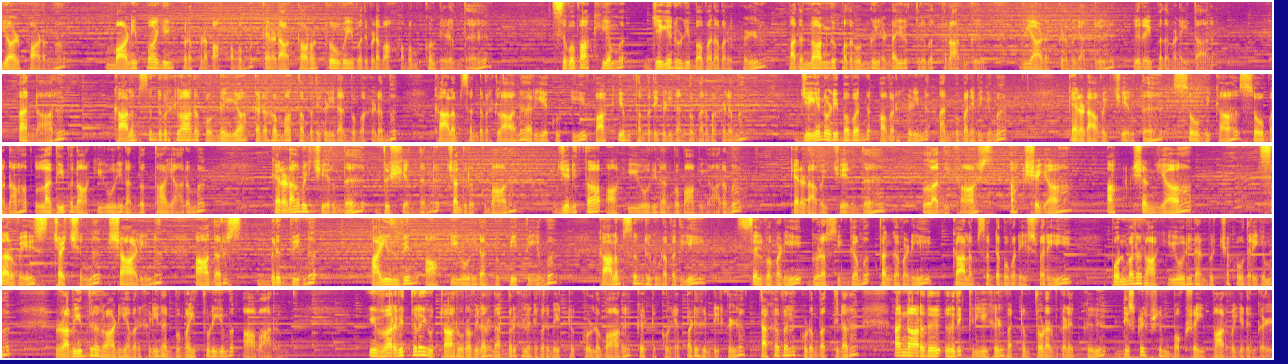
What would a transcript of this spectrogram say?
Yazhpanam மாணிப்பாயை பிறப்பிடமாகவும் Canada டொரண்டோவை வதிவிடமாகவும் கொண்டிருந்த சிவபாக்கியம் ஜெயனொளி பவன் அவர்கள் பதினான்கு பதினொன்று இரண்டாயிரத்தி இருபத்தி நான்கு வியாழக்கிழமை அன்று இறைப்பதமடைந்தார் அன்னார் காலம் சென்றவர்களான பொன்னையா கனகம்மா தம்பதிகளின் அன்பு மகளும் காலம் சென்றவர்களான அரியக்குட்டி பாக்கியம் தம்பதிகளின் அன்பு மருமகளும் ஜெயனொளி பவன் அவர்களின் அன்பு மனைவியும் கனடாவைச் சேர்ந்த சோபிகா சோபனா லதீபன் ஆகியோரின் அன்பு தாயாரும் கனடாவைச் சேர்ந்த துஷ்யந்தன் சந்திரகுமார் ஜெனிதா ஆகியோரின் அன்பு மாமியாரும் கனடாவைச் சேர்ந்த லதிகாஷ் அக்ஷயா அக்ஷன்யா சர்வேஸ் சச்சின் ஷாலின் ஆதர்ஸ் பிரித்வின் ஐஸ்வின் ஆகியோரின் அன்பு பேத்தியும் காலம் சென்று குணபதியை செல்வமணி குணசிங்கம் தங்கமணி காலம் சென்ற புவனேஸ்வரி பொன்மலர் ஆகியோரின் அன்பு சகோதரியும் ரவீந்திர ராணி அவர்களின் அன்பு மைத்துணியும் ஆவார் இவ்வறிவித்தலை உற்றார் உறவினர் நண்பர்கள் அனைவரும் ஏற்றுக்கொள்ளுமாறு கேட்டுக்கொள்ளப்படுகின்றீர்கள். தகவல் குடும்பத்தினர் அன்னாரது இறுதிக்கிரியைகள் மற்றும் தொடர்புகளுக்கு டிஸ்கிரிப்ஷன் பாக்ஸை பார்வையிடுங்கள்.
